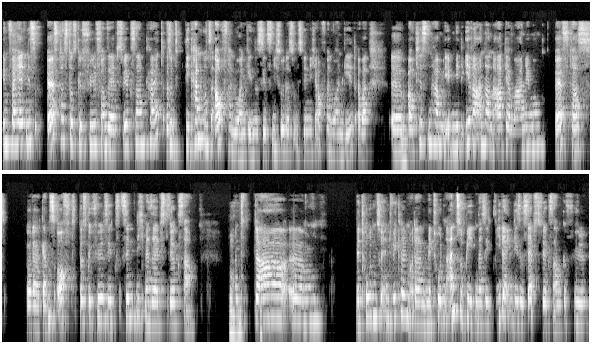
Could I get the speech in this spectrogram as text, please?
im Verhältnis öfters das Gefühl von Selbstwirksamkeit. Also die kann uns auch verloren gehen. Das ist jetzt nicht so, dass uns die nicht auch verloren geht, aber äh, mhm. Autisten haben eben mit ihrer anderen Art der Wahrnehmung öfters oder ganz oft das Gefühl, sie sind nicht mehr selbstwirksam. Mhm. Und da ähm, Methoden zu entwickeln oder Methoden anzubieten, dass sie wieder in dieses selbstwirksame Gefühl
